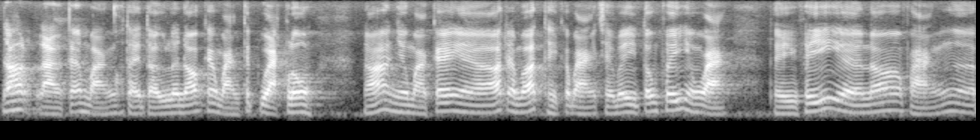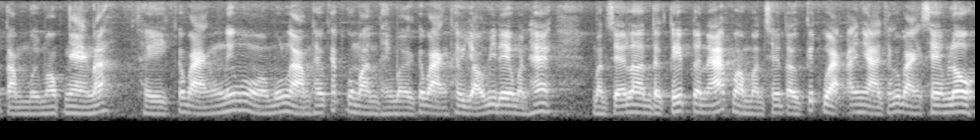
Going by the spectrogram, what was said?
đó là các bạn có thể tự lên đó các bạn kích hoạt luôn. Đó, nhưng mà cái ờ, SMS thì các bạn sẽ bị tốn phí nha các bạn. Thì phí ờ, nó khoảng ờ, tầm 11 ngàn đó. Thì các bạn nếu mà muốn làm theo cách của mình thì mời các bạn theo dõi video mình ha. Mình sẽ lên trực tiếp trên app và mình sẽ tự kích hoạt ở nhà cho các bạn xem luôn.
